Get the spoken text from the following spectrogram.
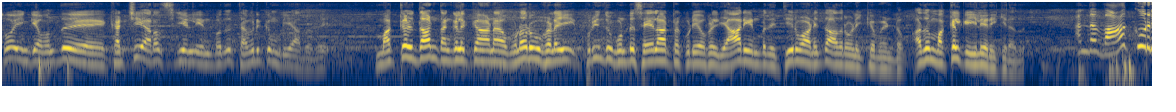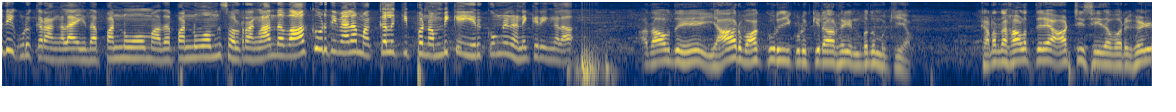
ஸோ இங்கே வந்து கட்சி அரசியல் என்பது தவிர்க்க முடியாதது. மக்கள் தான் தங்களுக்கான உணர்வுகளை புரிந்து கொண்டு செயலாற்றக்கூடியவர்கள் யார் என்பதை தீர்மானித்து ஆதரவளிக்க வேண்டும். அது மக்கள் கையில் இருக்கிறது. அந்த வாக்குறுதி கொடுக்குறாங்களா? இதை பண்ணுவோம் அதை பண்ணுவோம்னு சொல்கிறாங்களா அந்த வாக்குறுதி மேலே மக்களுக்கு இப்போ நம்பிக்கை இருக்கும்னு நினைக்கிறீங்களா? அதாவது யார் வாக்குறுதி கொடுக்கிறார்கள் என்பது முக்கியம். கடந்த காலத்திலே ஆட்சி செய்தவர்கள்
